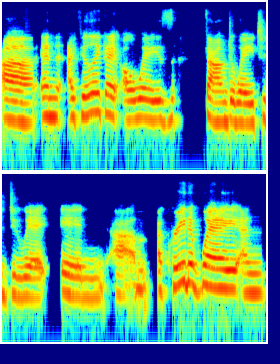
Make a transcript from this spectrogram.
Uh, and I feel like I always found a way to do it in um, a creative way and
